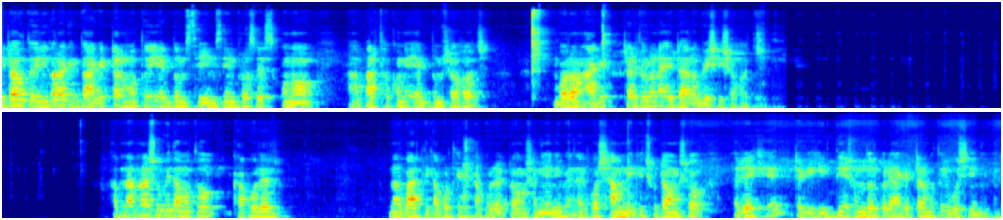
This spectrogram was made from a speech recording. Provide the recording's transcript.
এটাও তৈরি করা কিন্তু আগেরটার মতোই একদম সেম সেম প্রসেস কোনো পার্থক্য নেই, একদম সহজ। বরং আগেরটার তুলনায় এটা আরও বেশি সহজ। আপনার আপনার সুবিধা মতো কাপড়ের, আপনার বাড়তি কাপড় থেকে কাপড়ের একটা অংশ নিয়ে নেবেন। এরপর সামনে কিছুটা অংশ রেখে এটাকে হিট দিয়ে সুন্দর করে আগেরটার মতোই বসিয়ে নেবেন।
